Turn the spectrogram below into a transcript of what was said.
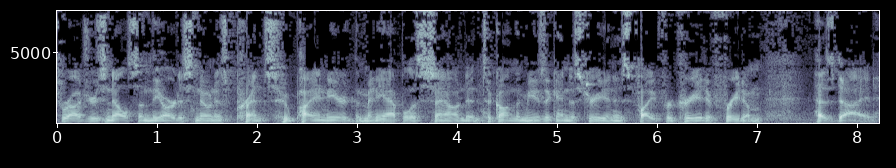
Prince Rogers Nelson, the artist known as Prince, who pioneered the Minneapolis sound and took on the music industry in his fight for creative freedom, has died,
